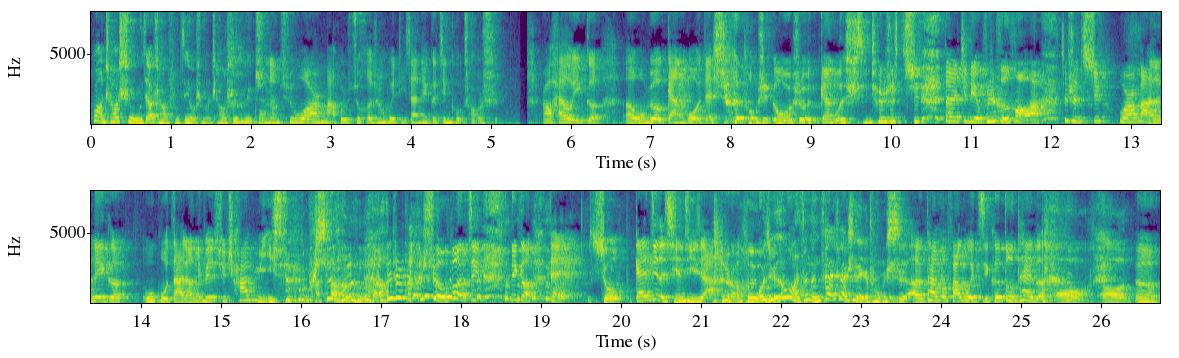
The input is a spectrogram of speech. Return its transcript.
逛超市，五角场附近有什么超市可以只逛只？能去沃尔玛或者去合生汇底下那个进口超市。然后还有一个，呃，我没有干过，但是同事跟我说干过的事情就是去，但是这点不是很好啊，就是去沃尔玛的那个五谷杂粮那边去插米，就是把手，就是把手放进那个在手干净的前提下，然后我觉得我好像能猜出来是哪个同事。呃，他们发过几颗动态的，哦哦，嗯，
